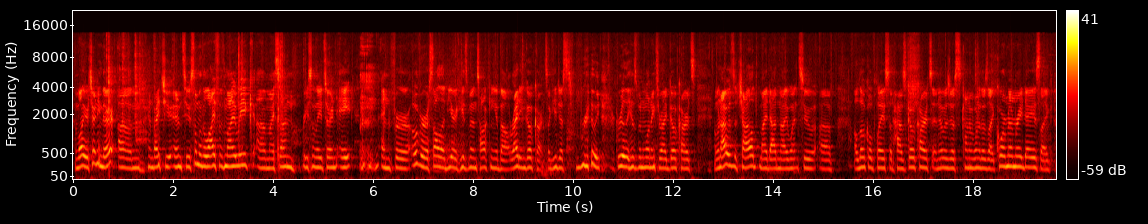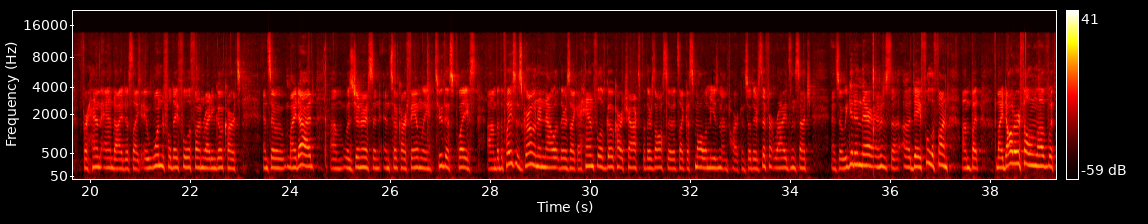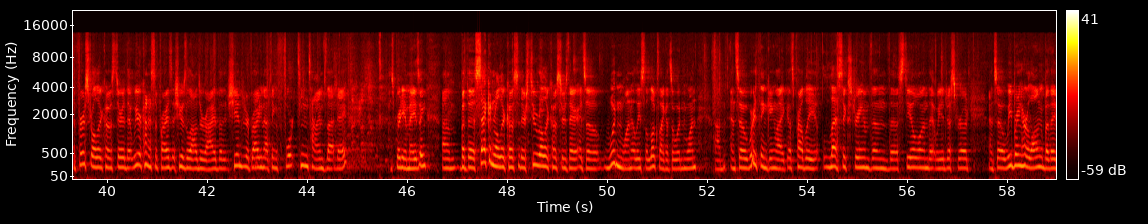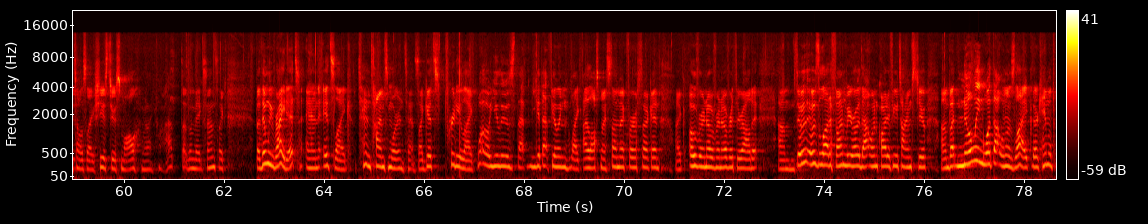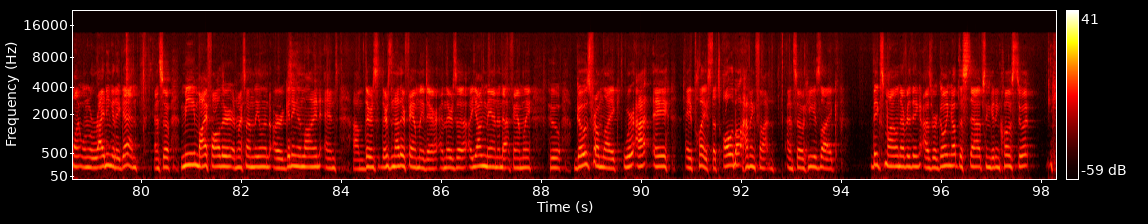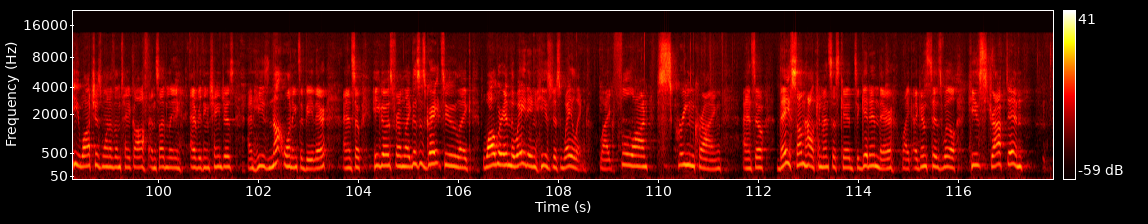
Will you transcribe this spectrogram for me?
And while you're turning there, um, I invite you into some of the life of my week. Uh, my son recently turned eight, and for over a solid year, he's been talking about riding go karts. Like, he just really, really has been wanting to ride go karts. And when I was a child, my dad and I went to uh, a local place that has go karts, and it was just kind of one of those like core memory days, like for him and I, just like a wonderful day full of fun riding go karts. And so my dad um, was generous and, and, took our family to this place. Um, but the place has grown, and now there's like a handful of go kart tracks, but there's also, it's like a small amusement park. And so there's different rides and such. And so we get in there, and it was just a, a day full of fun. Um, but my daughter fell in love with the first roller coaster that we were kind of surprised that she was allowed to ride, but she ended up riding that thing 14 times that day. It's pretty amazing. Um, but the second roller coaster, there's two roller coasters there. It's a wooden one, at least it looks like it's a wooden one. Um, and so we're thinking like that's probably less extreme than the steel one that we had just rode. And so we bring her along, but they tell us like she's too small. And we're like, oh, that doesn't make sense. Like, but then we ride it, and it's like 10 times more intense. Like it's pretty like, whoa, you lose that, you get that feeling like I lost my stomach for a second, like over and over and over throughout it. Um, so it was a lot of fun. We rode that one quite a few times too. Um, but knowing what that one was like, there came a point when we are riding it again. And so me, my father, and my son Leland are getting in line, and um, there's, there's another family there, and there's a, a young man in that family who goes from like, we're at a, a place that's all about having fun. And so he's like, big smile and everything. As we're going up the steps and getting close to it, he watches one of them take off, and suddenly everything changes, and he's not wanting to be there. And so he goes from like, this is great to like, while we're in the waiting, he's just wailing, like full on scream crying. And so they somehow convince this kid to get in there, like against his will. He's strapped in,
